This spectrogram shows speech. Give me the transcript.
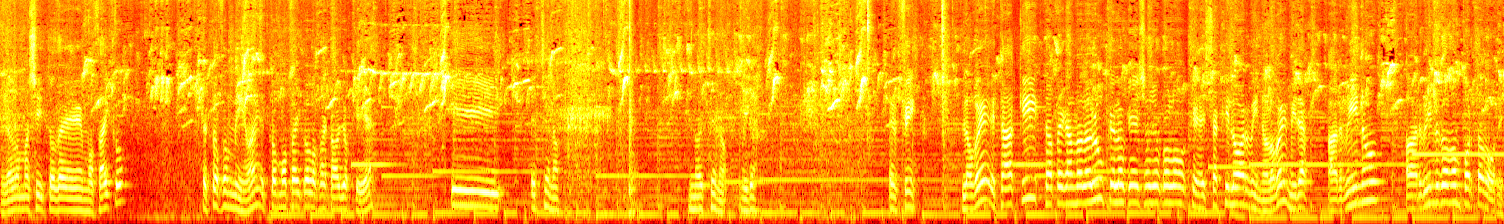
mirad los machitos de mosaico, estos son míos, ¿eh? estos mosaicos los he sacado yo aquí, ¿eh? y este no, no, este no, mira. En fin, ¿lo ves? Está aquí, está pegando la luz, que es lo que he hecho yo con los que es aquí los arbinos, ¿lo ves? Mira, arbino, arbino son portadores.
